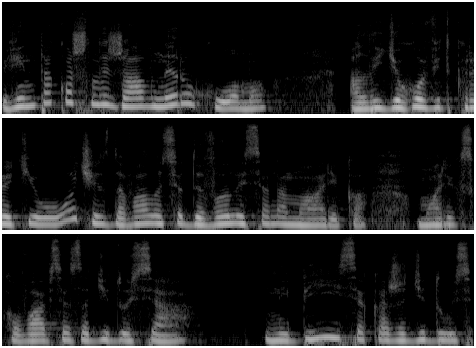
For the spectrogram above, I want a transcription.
Він також лежав нерухомо, але його відкриті очі, здавалося, дивилися на Маріка. Марік сховався за дідуся. Не бійся, каже дідусь,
